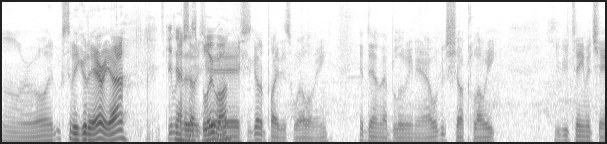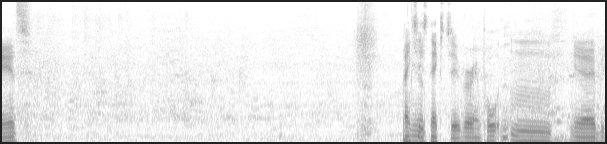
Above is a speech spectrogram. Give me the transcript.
All right, looks to be a good area. Let's give Down to this blue one. Yeah, she's got to play this well, I think. Get down to that bluey now. Well, good shot, Chloe. Give your team a chance. Makes Yep. his next two very important. Mm, yeah, but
